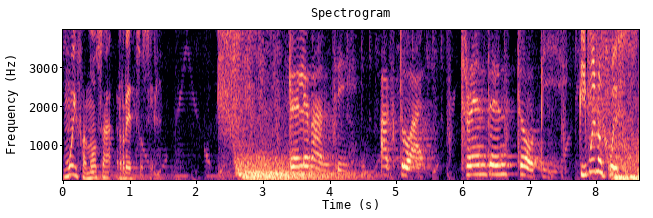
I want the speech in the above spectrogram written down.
muy famosa red social. Relevante actual. Trending Topic. Y bueno, pues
